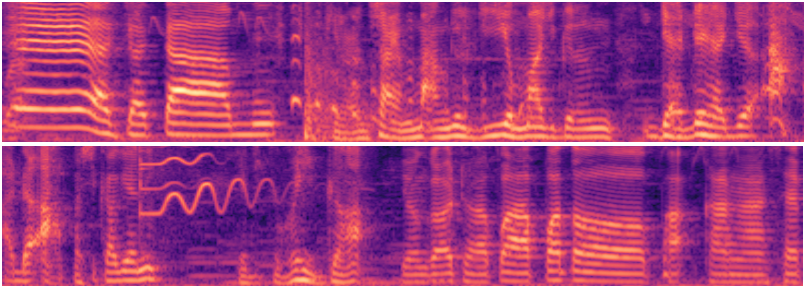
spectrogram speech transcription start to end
Eh, ada tamu. Kirain saya yang manggil diem aja, kirain dedeh aja. Ah, ada apa sih kalian nih? Jadi curiga. Ya nggak ada apa-apa toh Pak Kang Asep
